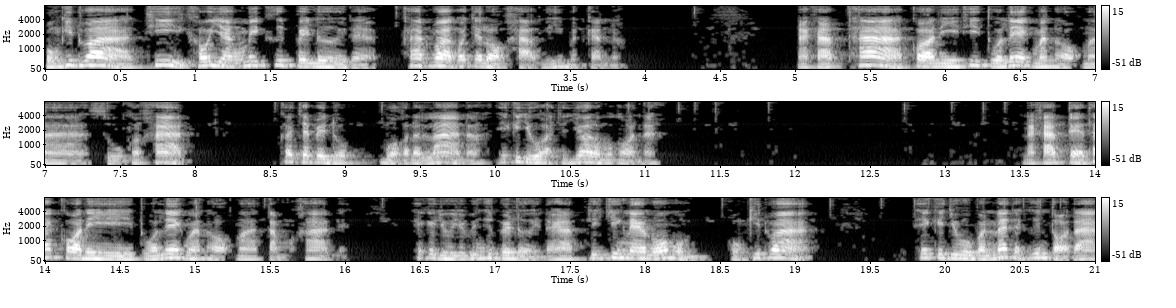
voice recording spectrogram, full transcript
ผมคิดว่าที่เขายังไม่ขึ้นไปเลยเนี่ยคาดว่าเขาจะรอข่าวนี้เหมือนกันเนาะ นะครับ ถ้ากรณีที่ตัวเลขมันออกมาสูงกว่าคาด ก็จะไปบวกกับดอลลาร์เนาะเอ็กยูอาจจะย่อลงมาก่อนนะนะครับ แต่ถ้ากรณีตัวเลขมันออกมาต่ำคาดเนี่ยเอ็กยูจะวิ่งขึ้นไปเลยนะครับ จริงๆ แนวโน้มผมผมคิดว่าเอ็กยูมันน่าจะขึ้นต่อได้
